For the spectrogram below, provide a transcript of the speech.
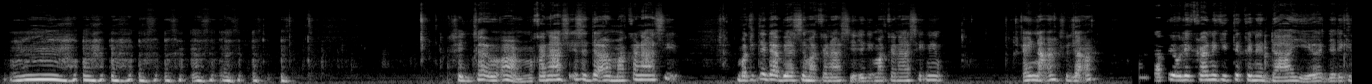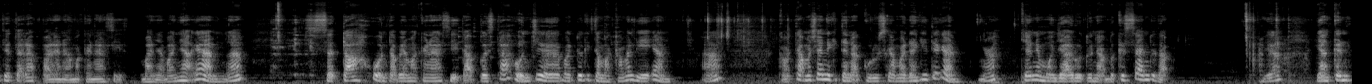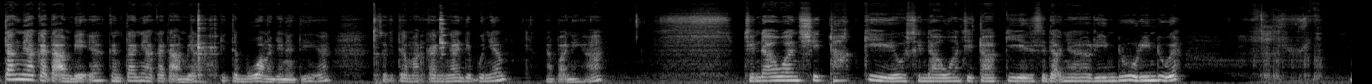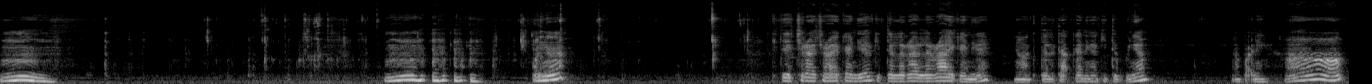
Sedap ah. Makan nasi sedap ah. Makan nasi. Sebab kita dah biasa makan nasi. Jadi makan nasi ni enak ah. Sedap ah. Tapi oleh kerana kita kena diet, jadi kita tak dapat nak makan nasi banyak-banyak kan. Ha? Setahun tak payah makan nasi. Tak apa, setahun je. Lepas tu kita makan balik kan. Ha? Kalau tak macam mana kita nak kuruskan badan kita kan. Ha? Macam mana monjaru tu nak berkesan tu tak? Ya. Yang kentang ni akan tak ambil ya. Kentang ni akan tak ambil. Kita buang je nanti ya. So kita makan dengan dia punya nampak ni ha? Cendawan shiitake. Oh cendawan shiitake. Sedapnya rindu rindu ya. Hmm. Hmm ini kita cerai-ceraikan dia kita lerai-leraikan dia ha, kita letakkan dengan kita punya nampak ni ha?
